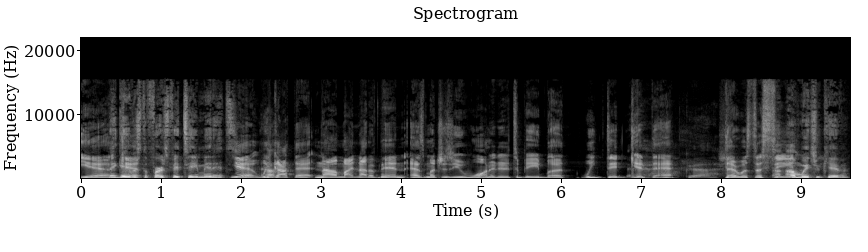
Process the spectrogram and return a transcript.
Yeah, They gave Kev- us the first 15 minutes. Yeah, we got that. Now, it might not have been as much as you wanted it to be, but we did get oh, that. gosh. There was the scene. I'm with you, Kevin.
